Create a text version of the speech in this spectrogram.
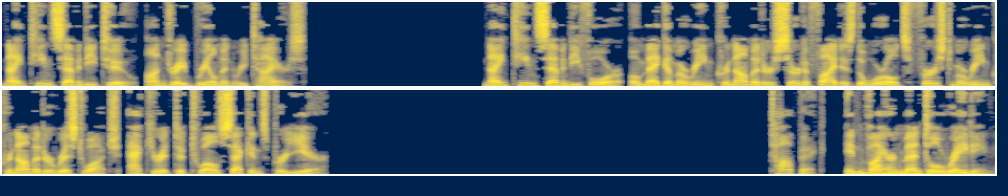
1972, André Brielmann retires. 1974 – Omega Marine Chronometer certified as the world's first marine chronometer wristwatch, accurate to 12 seconds per year. environmental rating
